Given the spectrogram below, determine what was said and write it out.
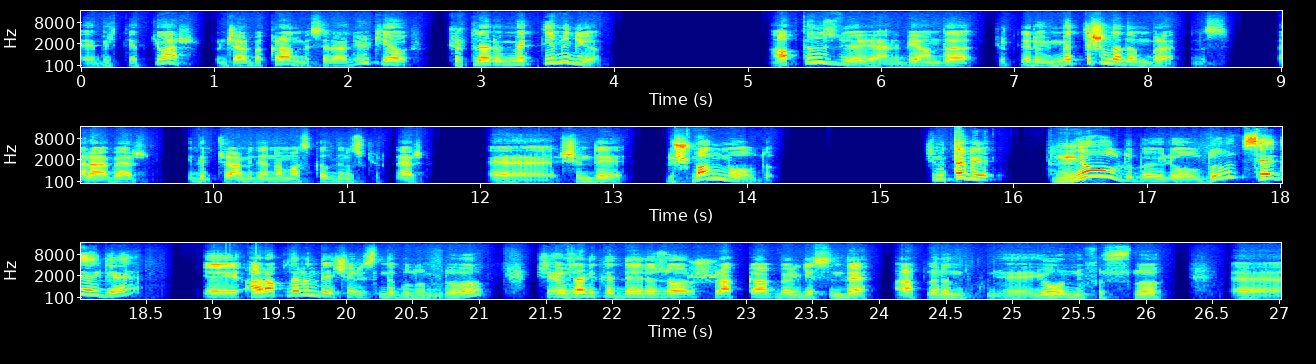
e, bir tepki var. Tuncer Bakıran mesela diyor ki ya Kürtler ümmet değil mi diyor. Ne yaptınız diyor yani bir anda Kürtleri ümmet dışında da mı bıraktınız? Beraber gidip camide namaz kıldığınız Kürtler e, şimdi düşman mı oldu? Şimdi tabii ne oldu böyle oldu? SDG e, Arapların da içerisinde bulunduğu, işte özellikle Deir ez-Zor, Rakka bölgesinde Arapların e, yoğun nüfuslu e,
